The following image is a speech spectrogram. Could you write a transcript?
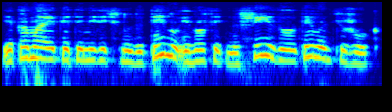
яка має п'ятимісячну дитину і носить на шиї золотий ланцюжок.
